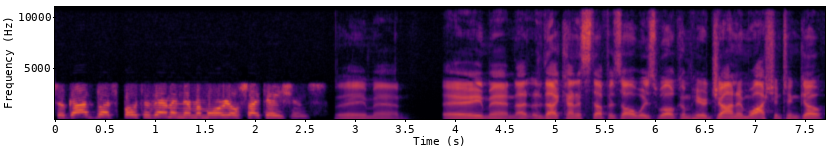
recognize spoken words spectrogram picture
So God bless both of them and their memorial citations. Amen. Amen. That, that kind of stuff is always welcome here. John in Washington, go.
